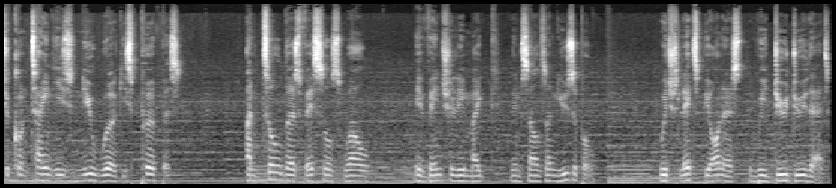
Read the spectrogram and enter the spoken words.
to contain His new work, His purpose, until those vessels will eventually make themselves unusable. Which, let's be honest, we do do that.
